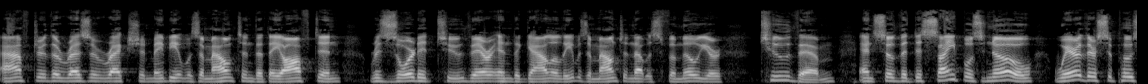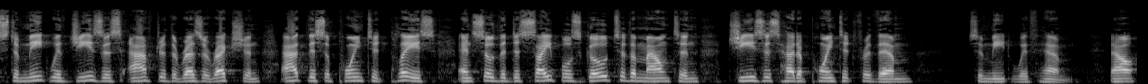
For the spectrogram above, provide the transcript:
after the resurrection. Maybe it was a mountain that they often resorted to there in the Galilee. It was a mountain that was familiar to them. And so the disciples know where they're supposed to meet with Jesus after the resurrection at this appointed place. And so the disciples go to the mountain Jesus had appointed for them to meet with him. Now,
